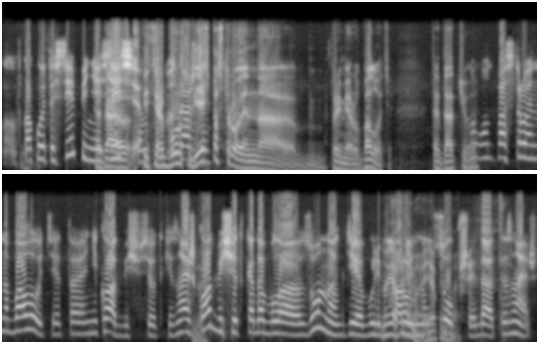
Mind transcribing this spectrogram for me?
ну, в какой-то степени здесь... Эм, Петербург каждый... весь построен на, к примеру, болоте. Тогда чего? Ну, он построен на болоте, это не кладбище все-таки. Знаешь, да. кладбище это когда была зона, где были ну, похоронены усопшие, да, ты знаешь.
